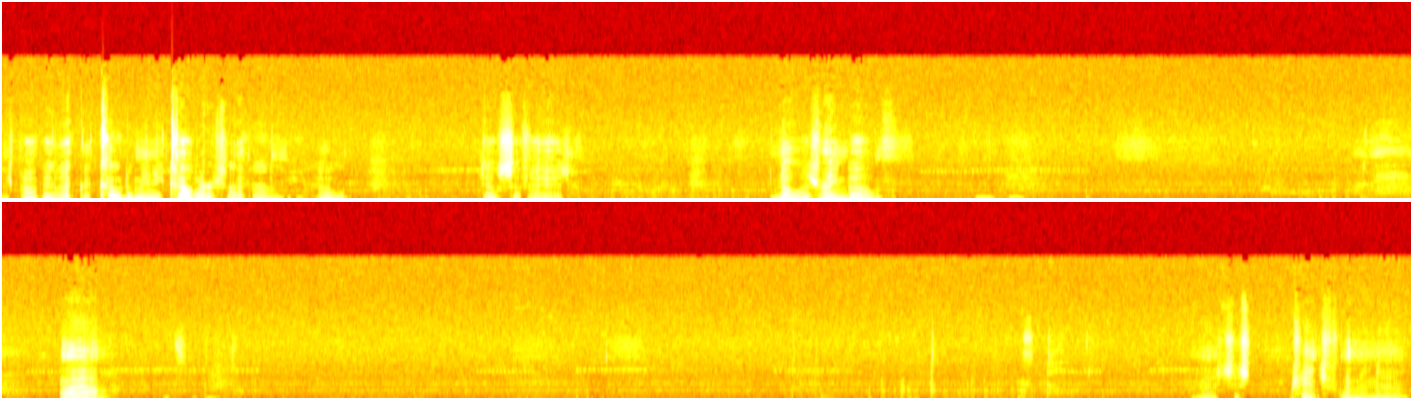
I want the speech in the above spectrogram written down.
it's probably like the coat of many colors like Oh, yeah. old Joseph had. Noah's rainbow. Mhm. Wow. That's so beautiful. It's color. Now It's just transforming now.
